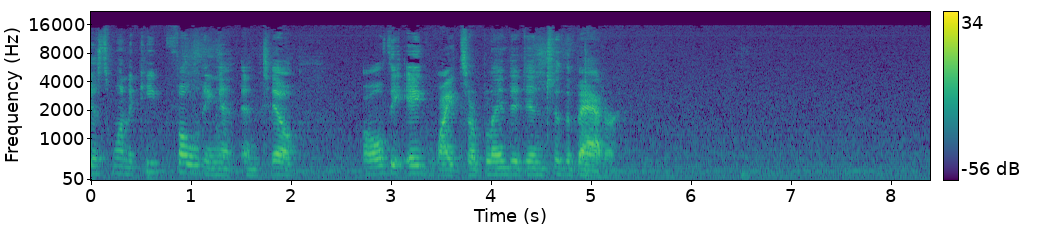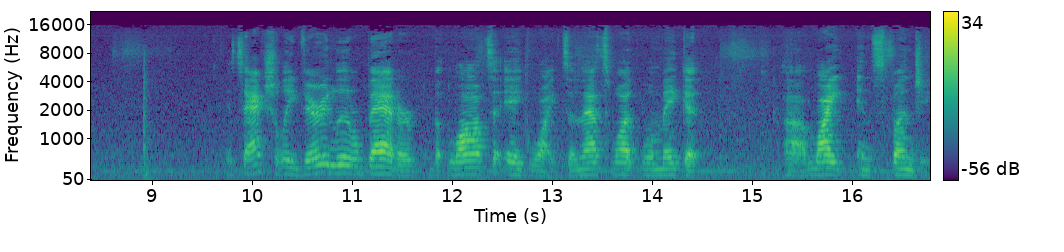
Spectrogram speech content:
Just want to keep folding it until all the egg whites are blended into the batter. It's actually very little batter, but lots of egg whites, and that's what will make it uh, light and spongy.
